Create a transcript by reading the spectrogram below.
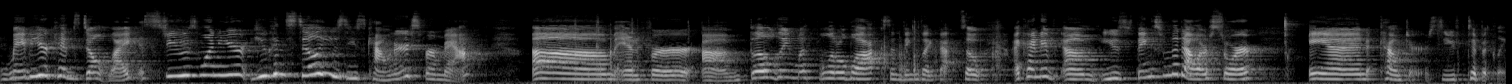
maybe your kids don't like stews one year, you can still use these counters for math um, and for um, building with little blocks and things like that. So I kind of um, use things from the dollar store and counters, you typically.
